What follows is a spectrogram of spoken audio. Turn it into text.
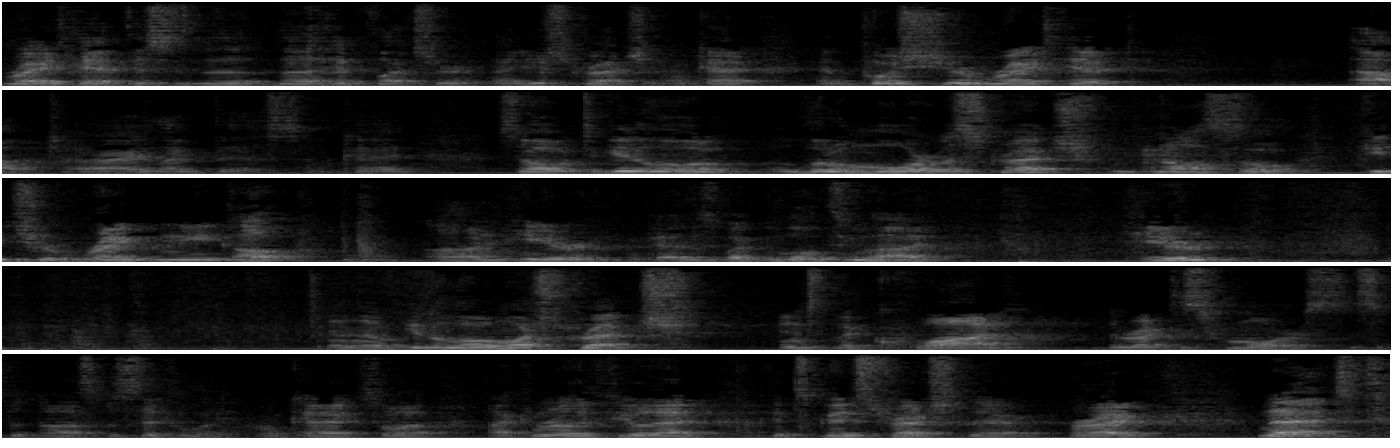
right hip. This is the, the hip flexor that you're stretching, okay? And push your right hip out, all right, like this, okay? So to get a little, a little more of a stretch, we can also get your right knee up on here, okay? This might be a little too high. Here, get a little more stretch into the quad, the rectus femoris uh, specifically, okay? So uh, I can really feel that. It's good stretch there, all right? Next,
